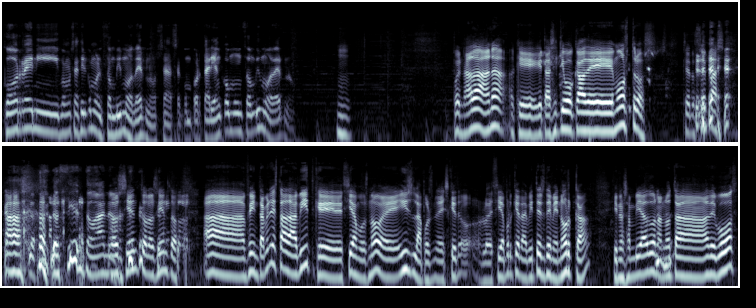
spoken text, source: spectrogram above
corren y vamos a decir como el zombie moderno, o sea, se comportarían como un zombie moderno. Mm. Pues nada, Ana, que, que te has equivocado de monstruos. Que lo sepas. Ah, Lo siento, Ana. lo siento, lo siento. Ah, en fin, también está David, que decíamos, ¿no? Eh, Isla, pues es que lo decía porque David es de Menorca y nos ha enviado una nota de voz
